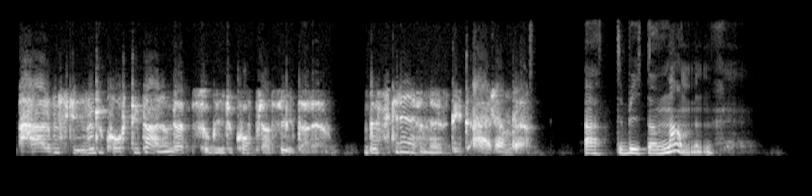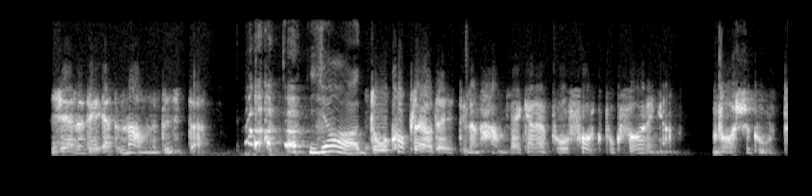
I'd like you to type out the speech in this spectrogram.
Här beskriver du kort ditt ärende så blir du kopplad vidare. Beskriv nu ditt ärende. Att byta namn. Gäller det ett namnbyte? Ja, Då kopplar jag dig till en handläggare på folkbokföringen. Varsågod.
